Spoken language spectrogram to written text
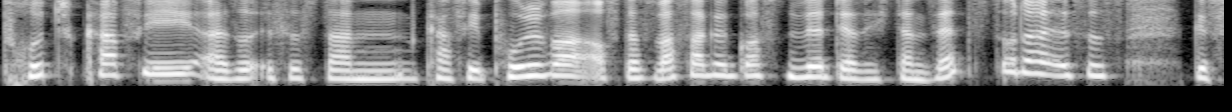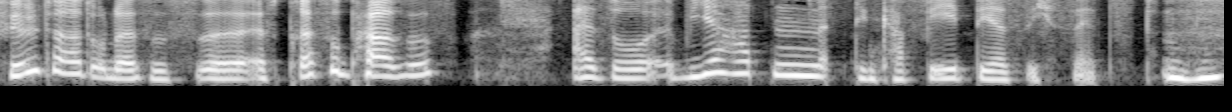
Prütt-Kaffee? Also ist es dann Kaffeepulver, auf das Wasser gegossen wird, der sich dann setzt? Oder ist es gefiltert oder ist es äh, Espresso-Basis? Also wir hatten den Kaffee, der sich setzt. Mhm.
